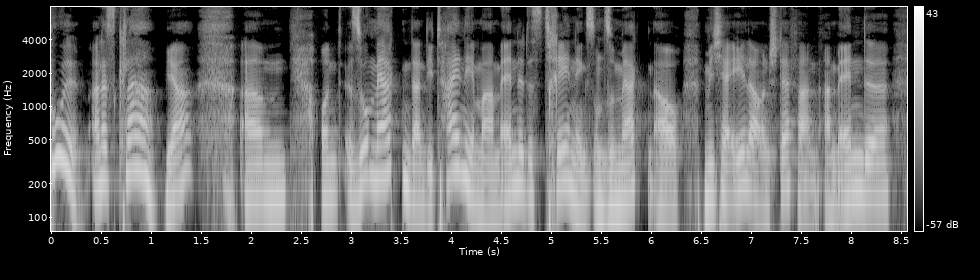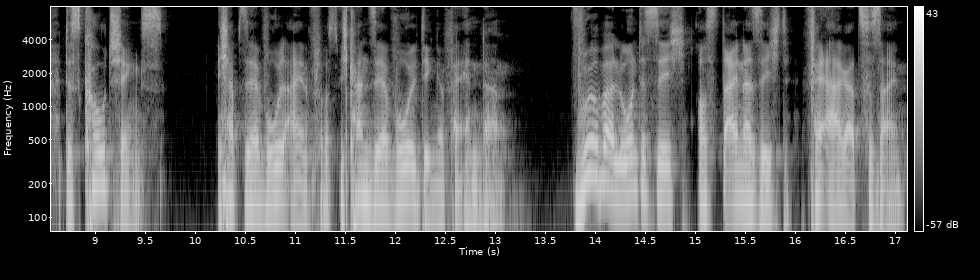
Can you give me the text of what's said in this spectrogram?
cool, alles klar, ja. Ähm, und so merkten dann die Teilnehmer am Ende des Trainings und so merkten auch Michaela und Stefan am Ende des Coachings, ich habe sehr wohl Einfluss, ich kann sehr wohl Dinge verändern. Worüber lohnt es sich, aus deiner Sicht verärgert zu sein?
